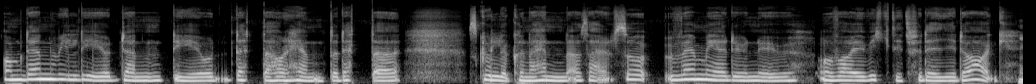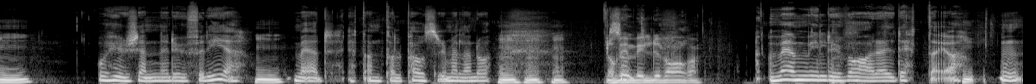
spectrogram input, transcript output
Om den vill det och den det och detta har hänt och detta skulle kunna hända. Så, här. så vem är du nu och vad är viktigt för dig idag? Mm. Och hur känner du för det? Mm. Med ett antal pauser emellan då. Mm. Mm. Mm. Och vem vill du vara? Vem vill du vara i detta? Ja. Mm.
